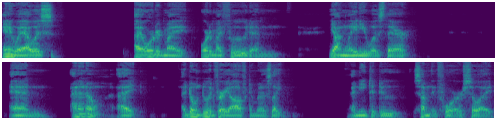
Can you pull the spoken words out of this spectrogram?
Anyway, I was I ordered my ordered my food and young lady was there and I don't know. I I don't do it very often, but it's like I need to do something for her, so I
